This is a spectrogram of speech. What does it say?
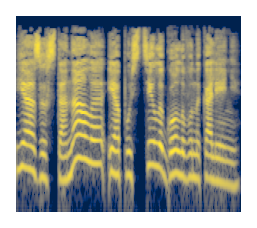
Я застонала и опустила голову на колени.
